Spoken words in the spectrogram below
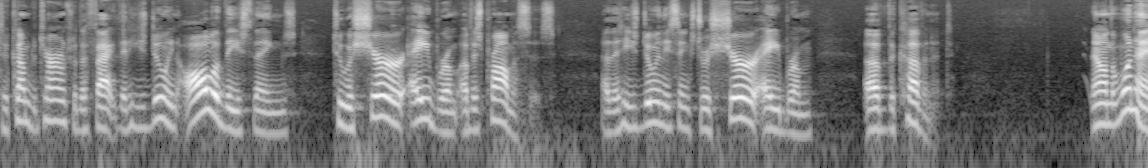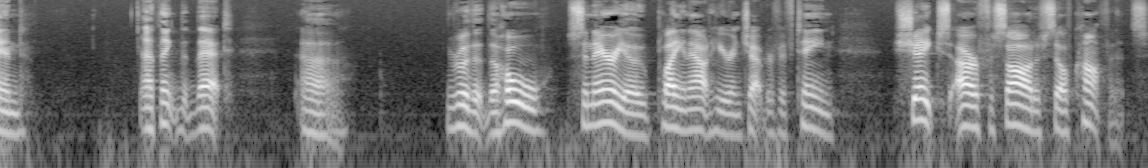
to come to terms with the fact that He's doing all of these things to assure Abram of His promises. Uh, that He's doing these things to assure Abram of the covenant. Now, on the one hand, I think that that uh, really the, the whole scenario playing out here in chapter 15 shakes our facade of self confidence.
